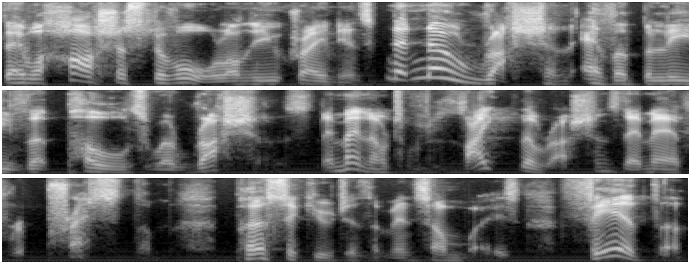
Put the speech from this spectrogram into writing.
they were harshest of all on the Ukrainians. No, no Russian ever believed that Poles were Russians. They may not have liked the Russians, they may have repressed them, persecuted them in some ways, feared them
